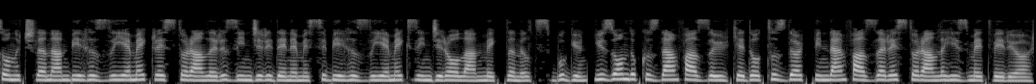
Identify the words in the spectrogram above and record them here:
sonuçlanan bir hızlı yemek restoranları zinciri denemesi bir hızlı yemek zinciri olan McDonald's bugün, 119'dan fazla ülkede 34 binden fazla restoranla hizmet veriyor.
